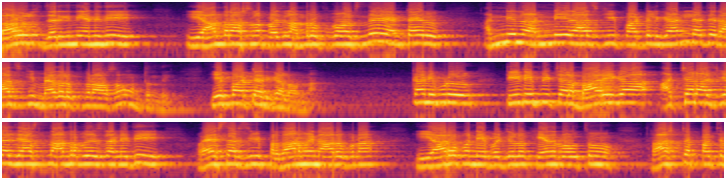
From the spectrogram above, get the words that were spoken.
దాడులు జరిగినాయి అనేది ఈ ఆంధ్ర రాష్ట్రంలో ప్రజలు అందరూ ఒప్పుకోవాల్సిందే. ఎంటైర్ అన్ని అన్ని రాజకీయ పార్టీలు కానీ లేకపోతే రాజకీయ మేధలు ఒప్పుకునే అవసరం ఉంటుంది. ఏ పార్టీ అధికారంలో ఉన్నా. కానీ ఇప్పుడు టీడీపీ చాలా భారీగా హత్య రాజకీయాలు చేస్తుంది ఆంధ్రప్రదేశ్లో అనేది వైఎస్ఆర్సీపీ ప్రధానమైన ఆరోపణ. ఈ ఆరోపణ నేపథ్యంలో కేంద్ర ప్రభుత్వం రాష్ట్రపతి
